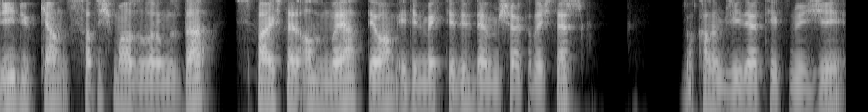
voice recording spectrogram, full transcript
Ri dükkan satış mağazalarımızda siparişler alınmaya devam edilmektedir denmiş arkadaşlar. Bakalım Rider Teknoloji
